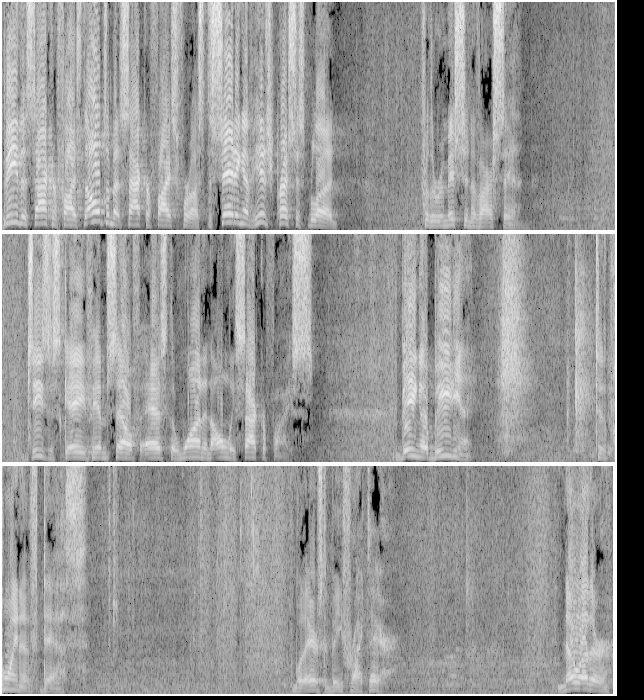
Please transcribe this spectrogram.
be the sacrifice, the ultimate sacrifice for us, the shedding of His precious blood for the remission of our sin. Jesus gave himself as the one and only sacrifice, being obedient to the point of death. Well, there's the beef right there. No other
